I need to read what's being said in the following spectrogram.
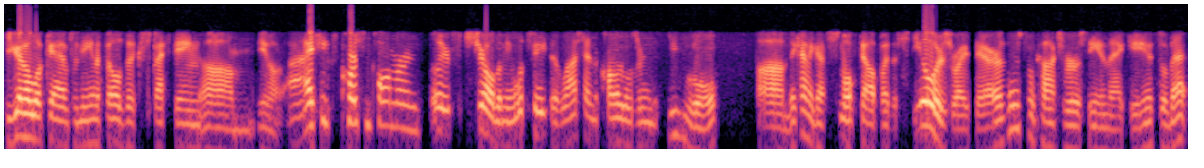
you got to look at for the NFL is expecting. Um, you know, I think Carson Palmer and Larry Fitzgerald. I mean, let's face it. Last time the Cardinals were in the Super Bowl, um, they kind of got smoked out by the Steelers right there. There was some controversy in that game, so that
